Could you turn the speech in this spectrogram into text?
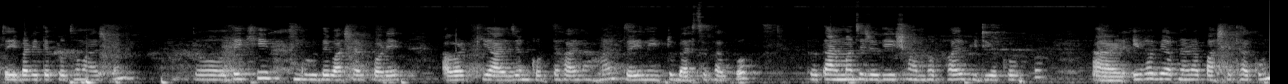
তো এই বাড়িতে প্রথম আসবেন। তো দেখি গুরুদেব আসার পরে আবার কি আয়োজন করতে হয় না হয়, তো এই নিয়ে একটু ব্যস্ত থাকব। তো তার মাঝে যদি সম্ভব হয় ভিডিও করব। আর এভাবে আপনারা পাশে থাকুন।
